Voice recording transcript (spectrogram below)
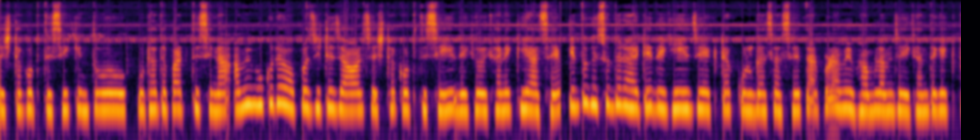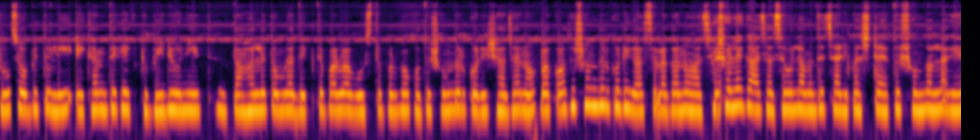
চেষ্টা করতেছি, কিন্তু উঠাতে পারতেছি না। আমি পুকুরের অপোজিটে যাওয়ার চেষ্টা করতেছি, দেখি ওইখানে কি আছে। কিন্তু কিছুদের হাইটে দেখি যে একটা কুল গাছ আছে। তারপর আমি ভাবলাম যে এখান থেকে একটু ছবি তুলি, এখান থেকে একটু ভিডিও নিই, তাহলে তোমরা দেখতে পারবা, বুঝতে পারবা কত সুন্দর করে সাজানো বা কত সুন্দর করে গাছ লাগানো আছে। আসলে গাছ আছে বলে আমাদের চারিপাশটা এত সুন্দর লাগে।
